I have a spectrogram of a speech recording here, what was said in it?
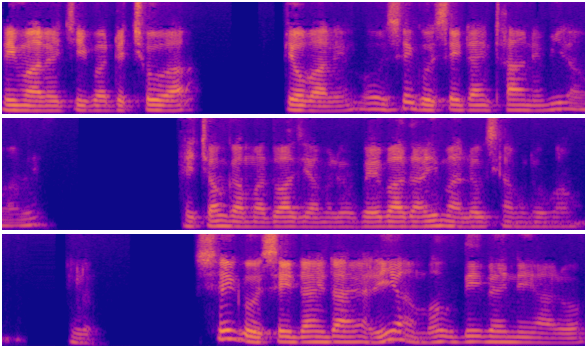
ဒီမှာလည်းကြည်ပါတချို့ကပြောပါလေဟိုစိတ်ကိုစိတ်တိုင်းထားနေပြီးတော့ပါပဲအဲကြောင့်ကမှသွားစရာမလိုဘယ်ဘာသာရေးမှလောက်စရာမလိုပါဘူးဒီလိုစိတ်ကိုစိတ်တိုင်းတိုင်းအရိယာမဟုတ်သေးပဲနေရတော့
